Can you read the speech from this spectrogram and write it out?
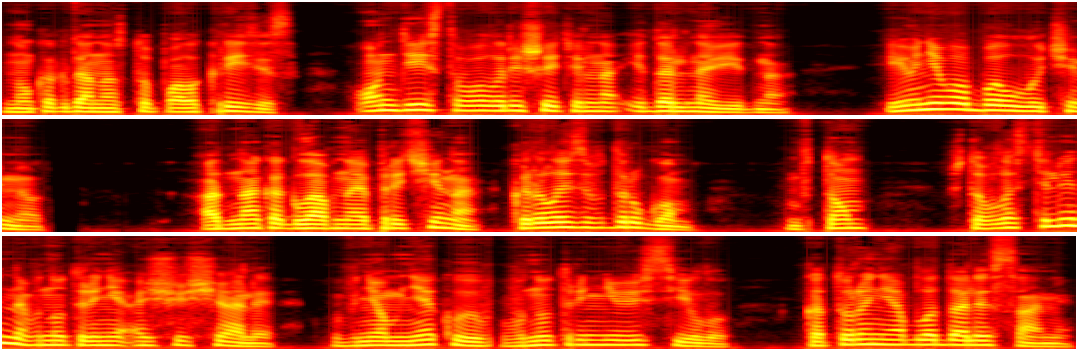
Но когда наступал кризис, он действовал решительно и дальновидно, и у него был лучемет. Однако главная причина крылась в другом, в том, что властелины внутренне ощущали в нем некую внутреннюю силу, которой не обладали сами.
